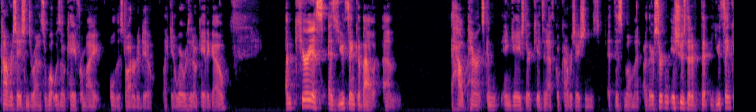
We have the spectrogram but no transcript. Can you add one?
conversations around so what was okay for my oldest daughter to do? Like you know where was it okay to go I'm curious as you think about um, how parents can engage their kids in ethical conversations at this moment. Are there certain issues that have, that you think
